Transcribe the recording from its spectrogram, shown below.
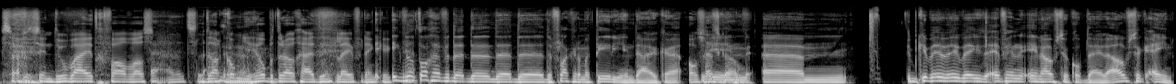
zoals in Dubai het geval was, dan kom je heel bedrogen uit in het leven, denk ik. Ik, ik wil toch even de, de, de, de, de vlakkere materie induiken. Als Let's in, ehm, ik heb even in, in hoofdstuk opdelen. Hoofdstuk 1.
